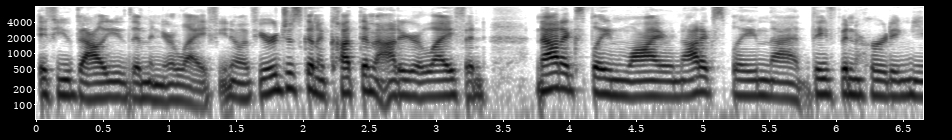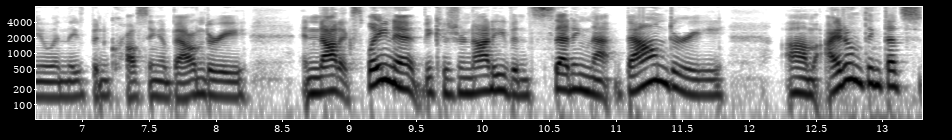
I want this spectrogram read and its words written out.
if you value them in your life. You know, if you're just going to cut them out of your life and not explain why or not explain that they've been hurting you and they've been crossing a boundary and not explain it because you're not even setting that boundary, um, I don't think that's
